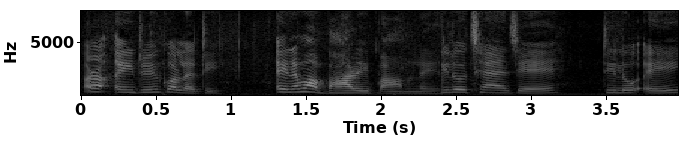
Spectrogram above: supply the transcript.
အဲ့တော့အိမ်တွင်း quality အိမ်ထဲမှာဘာတွေပါမလဲဒီလိုချမ်းကျဲဒီလိုအိမ်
